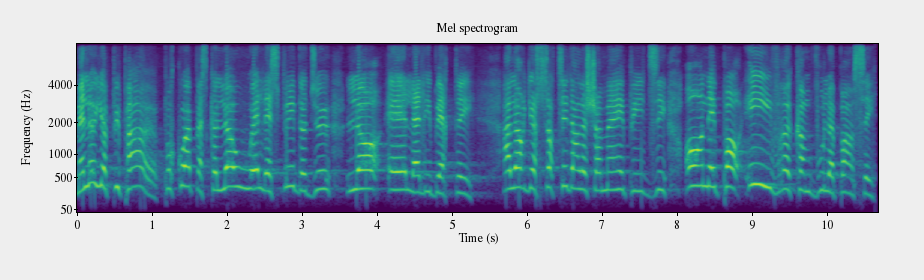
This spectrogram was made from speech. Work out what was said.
Mais là, il n'y a plus peur. Pourquoi? Parce que là où est l'Esprit de Dieu, là est la liberté. Alors il est sorti dans le chemin, puis il dit, on n'est pas ivre comme vous le pensez.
